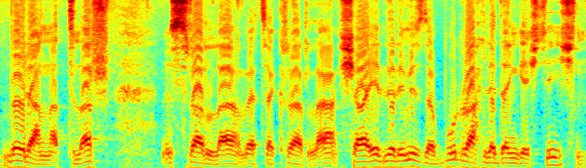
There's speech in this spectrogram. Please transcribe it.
böyle anlattılar. Israrla ve tekrarla. Şairlerimiz de bu rahleden geçtiği için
